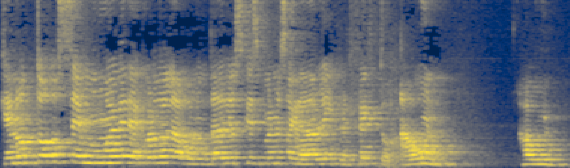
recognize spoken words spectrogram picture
que no todo se mueve de acuerdo a la voluntad de Dios que es bueno, es agradable y perfecto, aún, aún.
